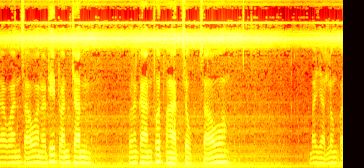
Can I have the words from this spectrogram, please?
จะวันเสาร์วันอาทิตย์วันจันทร์วันอังคารพุธพฤหัสศุกร์เสาร์บายัดลงไป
